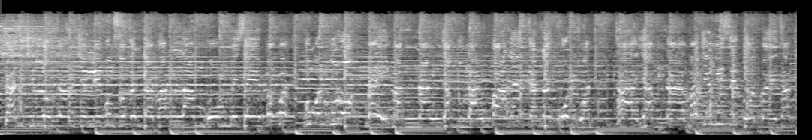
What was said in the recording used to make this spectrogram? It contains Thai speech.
กันชิลงกันเฉลี่ยผมสู้กันได้พันลำผมไม่เสพหรอกว่าผมมันกูรอกม่มันนั่งยำดูหลังบ้านและกันนั่งโคนควันถ้ายำหนามาชิลีสิตรวจไปทัน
